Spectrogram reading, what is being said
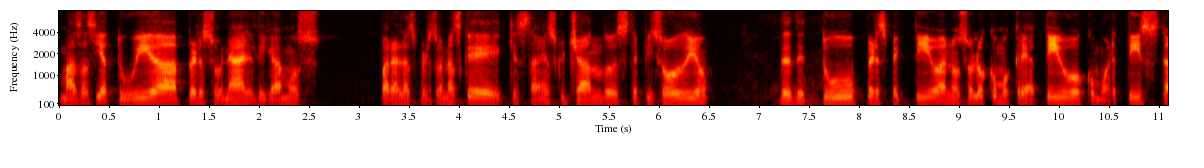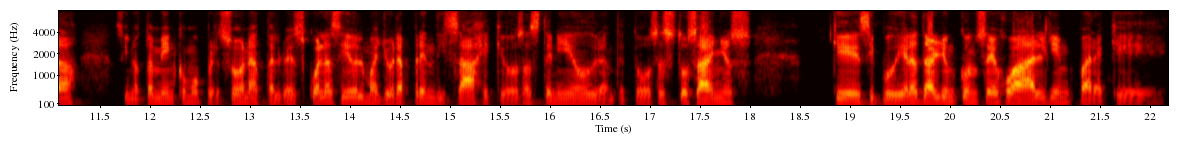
más hacia tu vida personal, digamos, para las personas que, que están escuchando este episodio, desde tu perspectiva, no solo como creativo, como artista, sino también como persona, tal vez cuál ha sido el mayor aprendizaje que vos has tenido durante todos estos años, que si pudieras darle un consejo a alguien para que,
